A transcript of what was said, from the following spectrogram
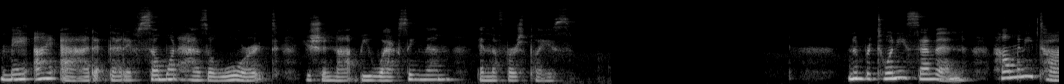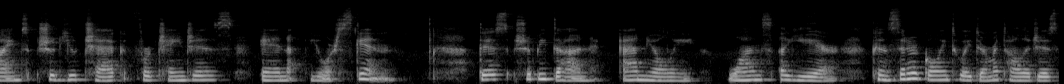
May I add that if someone has a wart, you should not be waxing them in the first place. Number 27. How many times should you check for changes in your skin? This should be done annually, once a year. Consider going to a dermatologist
